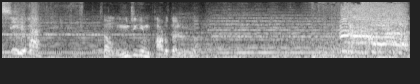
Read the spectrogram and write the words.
씨발 자 움직이면 바로 달려나? 아!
